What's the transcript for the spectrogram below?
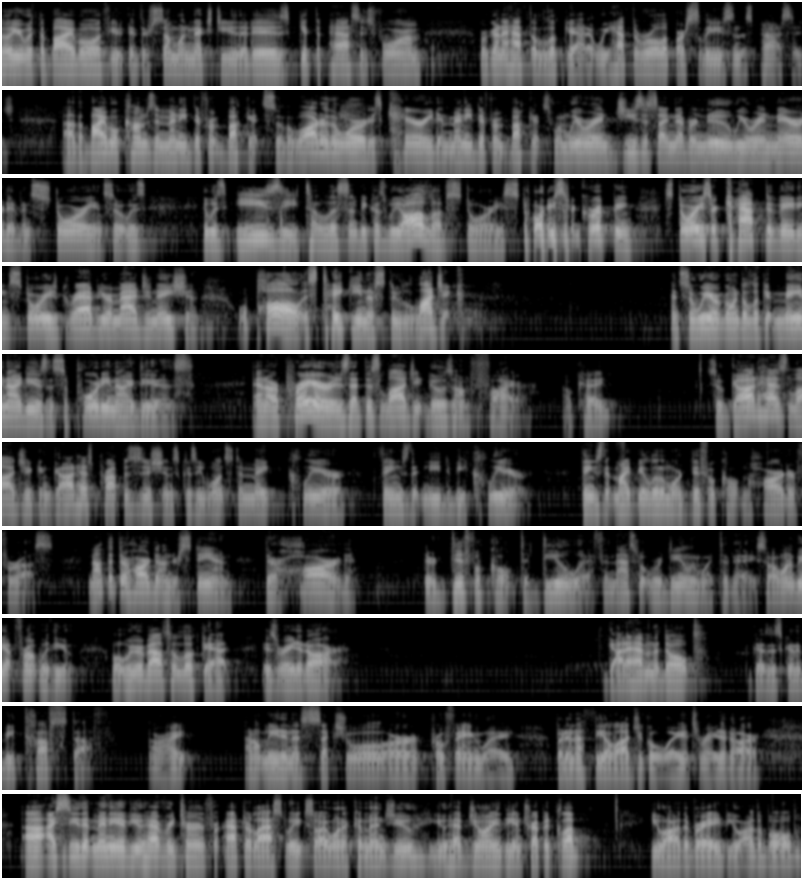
familiar with the Bible, if, you, if there's someone next to you that is, get the passage for them. We're going to have to look at it. We have to roll up our sleeves in this passage. Uh, the Bible comes in many different buckets. So the water of the Word is carried in many different buckets. When we were in Jesus I Never Knew, we were in narrative and story. And so it was, it was easy to listen because we all love stories. Stories are gripping, stories are captivating, stories grab your imagination. Well, Paul is taking us through logic. And so we are going to look at main ideas and supporting ideas. And our prayer is that this logic goes on fire, okay? So God has logic and God has propositions because He wants to make clear things that need to be clear, things that might be a little more difficult and harder for us. Not that they're hard to understand, they're hard. They're difficult to deal with, and that's what we're dealing with today. So I want to be upfront with you. What we're about to look at is rated R. Got to have an adult because it's going to be tough stuff, all right? I don't mean in a sexual or profane way, but in a theological way, it's rated R. Uh, I see that many of you have returned after last week, so I want to commend you. You have joined the Intrepid Club. You are the brave, you are the bold.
